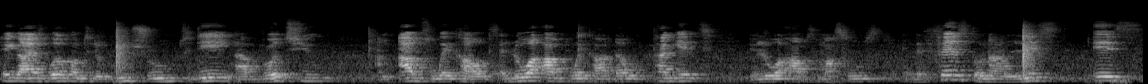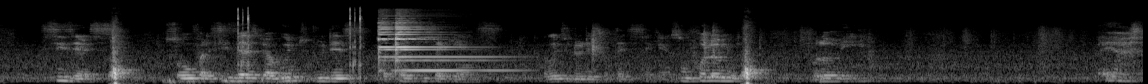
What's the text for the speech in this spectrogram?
Hey guys, welcome to the Grooms Room. Today I brought you an abs workout, a lower abs workout that will target your lower abs muscles. And the first on our list is scissors. So for the scissors, we are going to do this for 30 seconds. We're going to do this for 30 seconds. So follow me. Follow me. Yes.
